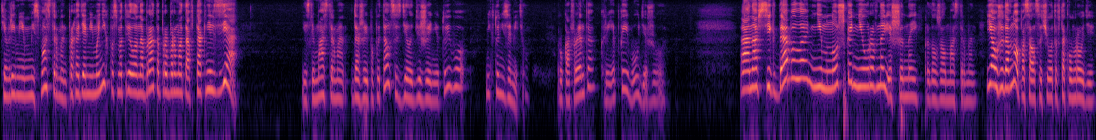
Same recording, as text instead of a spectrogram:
Тем временем мисс Мастерман, проходя мимо них, посмотрела на брата, пробормотав «Так нельзя!» Если Мастерман даже и попытался сделать движение, то его никто не заметил. Рука Фрэнка крепко его удерживала. «Она всегда была немножко неуравновешенной», — продолжал Мастермен. «Я уже давно опасался чего-то в таком роде.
